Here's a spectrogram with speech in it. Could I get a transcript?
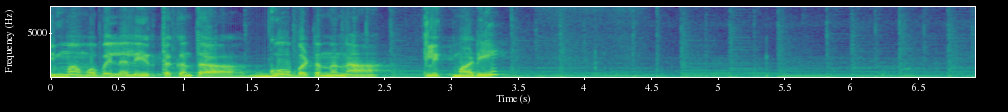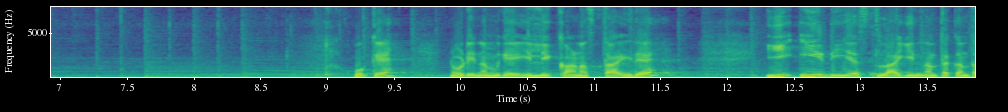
ನಿಮ್ಮ ಮೊಬೈಲ್ನಲ್ಲಿ ಇರ್ತಕ್ಕಂಥ ಗೋ ಬಟನನ್ನು ಕ್ಲಿಕ್ ಮಾಡಿ. ಓಕೆ, ನೋಡಿ ನಮಗೆ ಇಲ್ಲಿ ಕಾಣಿಸ್ತಾ ಇದೆ. E E D S login ಅಂತಕ್ಕಂಥ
